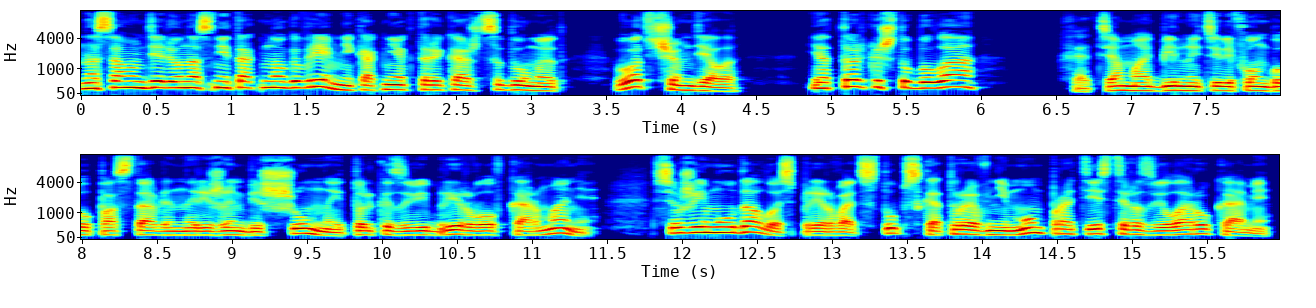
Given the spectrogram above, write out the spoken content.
На самом деле у нас не так много времени, как некоторые, кажется, думают. Вот в чем дело. Я только что была...» Хотя мобильный телефон был поставлен на режим бесшумно и только завибрировал в кармане, все же ему удалось прервать Ступс, которая в немом протесте развела руками,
